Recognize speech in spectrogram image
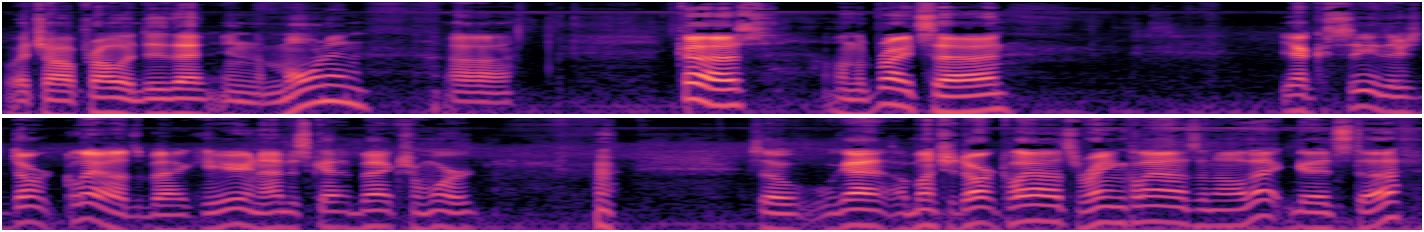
which I'll probably do that in the morning. Uh, because on the bright side, y'all can see there's dark clouds back here and I just got back from work. so we got a bunch of dark clouds, rain clouds and all that good stuff.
